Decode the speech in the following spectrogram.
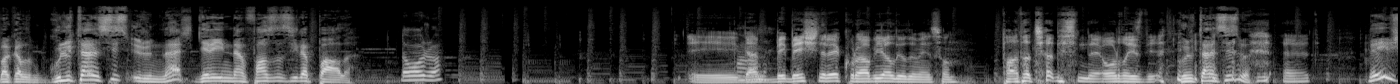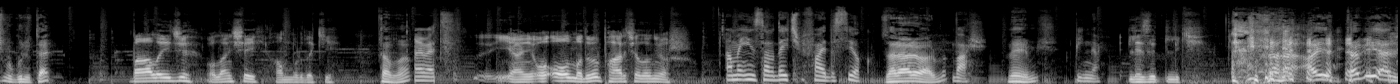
bakalım. Glutensiz ürünler gereğinden fazlasıyla pahalı. Doğru. Ee, Pahalı. ben 5 liraya kurabiye alıyordum en son. Bağdat Caddesi'nde oradayız diye. Glutensiz mi? evet. Neymiş bu gluten? Bağlayıcı olan şey hamurdaki. Tamam. Evet. Yani o olmadı mı parçalanıyor. Ama insana da hiçbir faydası yok. Zararı var mı? Var. Neymiş? Bilmiyorum. Lezzetlilik. Hayır tabii yani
